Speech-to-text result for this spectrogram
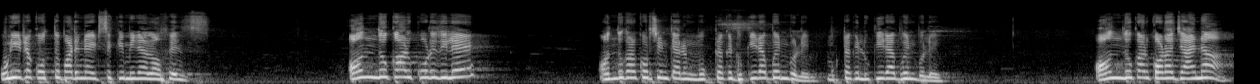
উনি এটা করতে পারেন না, ইটস এ ক্রিমিনাল অফেন্স। অন্ধকার করে দিলে, অন্ধকার করছেন কেন? মুখটাকে ঢুকিয়ে রাখবেন বলে, মুখটাকে লুকিয়ে রাখবেন বলে। অন্ধকার করা যায় না।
